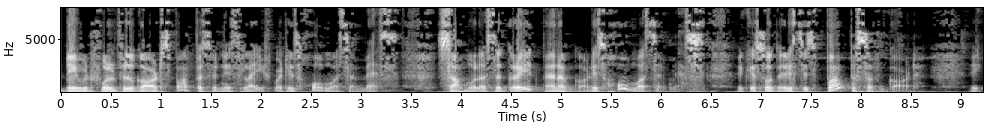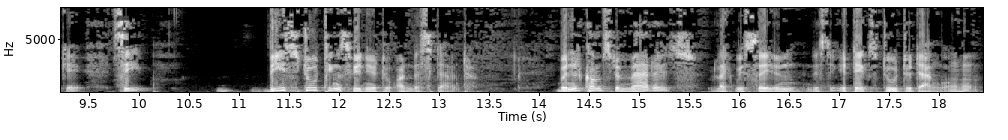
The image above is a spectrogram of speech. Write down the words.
David fulfilled God's purpose in his life, but his home was a mess. Samuel was a great man of God. His home was a mess. Okay, so there is this purpose of God. Okay, see, these two things we need to understand. When it comes to marriage, like we say in this thing, it takes two to tango. Mm-hmm.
